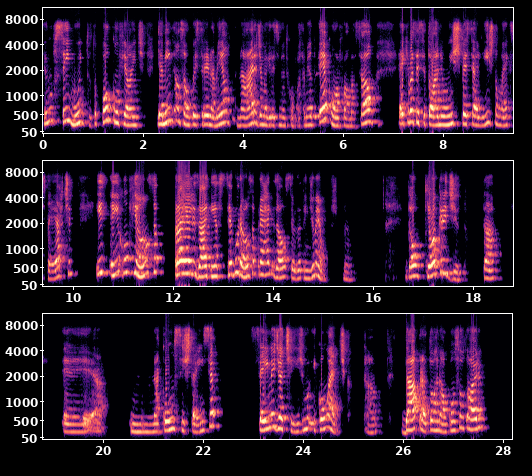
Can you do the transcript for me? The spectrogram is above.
eu não sei muito, estou pouco confiante. E a minha intenção com esse treinamento, na área de emagrecimento e comportamento e com a formação, é que você se torne um especialista, um expert, e tenha confiança para realizar e tenha segurança para realizar os seus atendimentos. Né? Então, o que eu acredito tá? É, na consistência, sem imediatismo e com ética, tá? Dá para tornar o consultório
